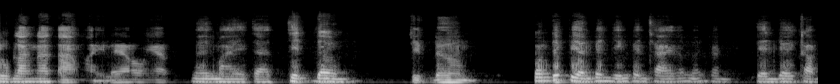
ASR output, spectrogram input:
รูปร่างหน้าตาใหม่แล้วเนี่ยครับใหม่ๆแต่จิตเดิม จิตเดิมคนที่เปลี่ยนเป็นหญิงเป็นชายก็เหมือนกัน เปลี่ยนโดยกรรม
